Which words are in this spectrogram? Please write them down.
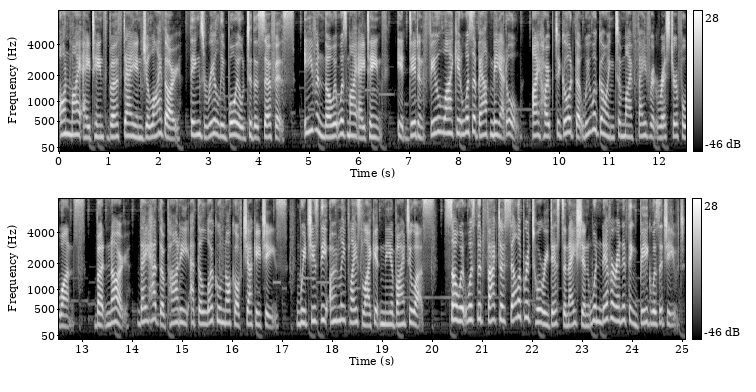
On my 18th birthday in July though, things really boiled to the surface. Even though it was my 18th, it didn't feel like it was about me at all. I hoped to God that we were going to my favorite restaurant for once. But no, they had the party at the local knockoff Chuck E. Cheese, which is the only place like it nearby to us. So it was the facto celebratory destination whenever anything big was achieved,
